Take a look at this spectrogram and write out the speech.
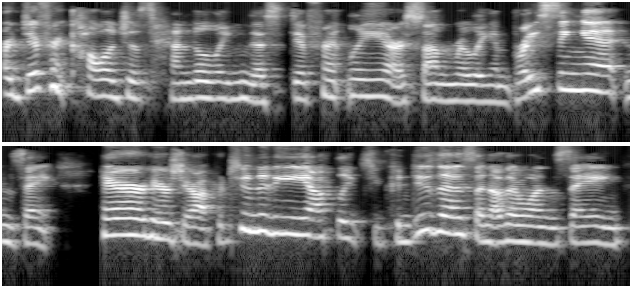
are different colleges handling this differently? Are some really embracing it and saying here here's your opportunity athletes you can do this and other ones saying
